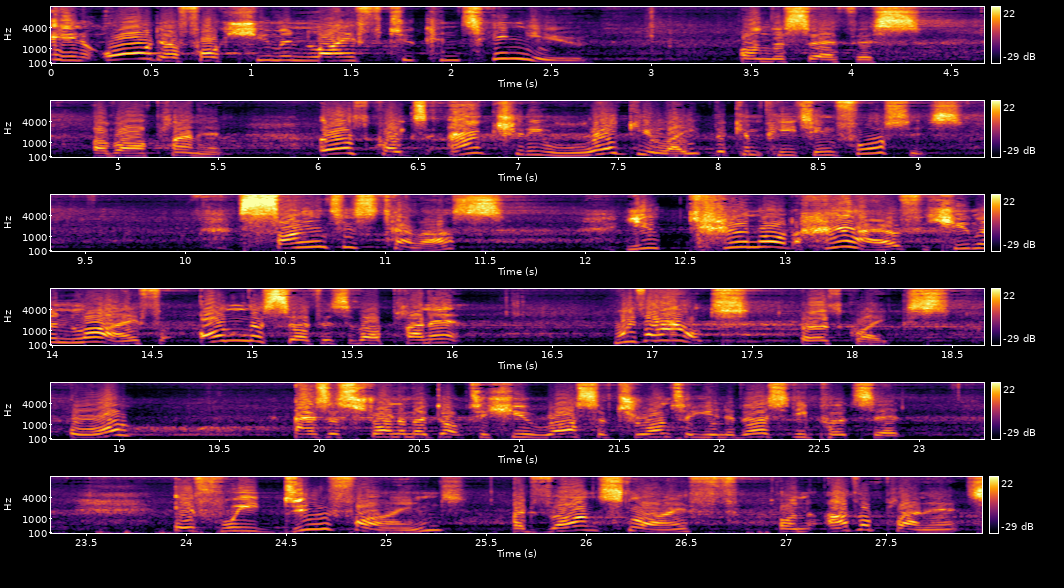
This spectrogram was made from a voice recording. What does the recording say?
in order for human life to continue on the surface of our planet. Earthquakes actually regulate the competing forces. Scientists tell us you cannot have human life on the surface of our planet without earthquakes. Or, as astronomer Dr. Hugh Ross of Toronto University puts it, if we do find advanced life on other planets,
